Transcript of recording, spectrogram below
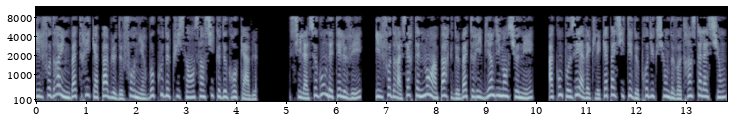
il faudra une batterie capable de fournir beaucoup de puissance ainsi que de gros câbles. Si la seconde est élevée, il faudra certainement un parc de batteries bien dimensionné, à composer avec les capacités de production de votre installation,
